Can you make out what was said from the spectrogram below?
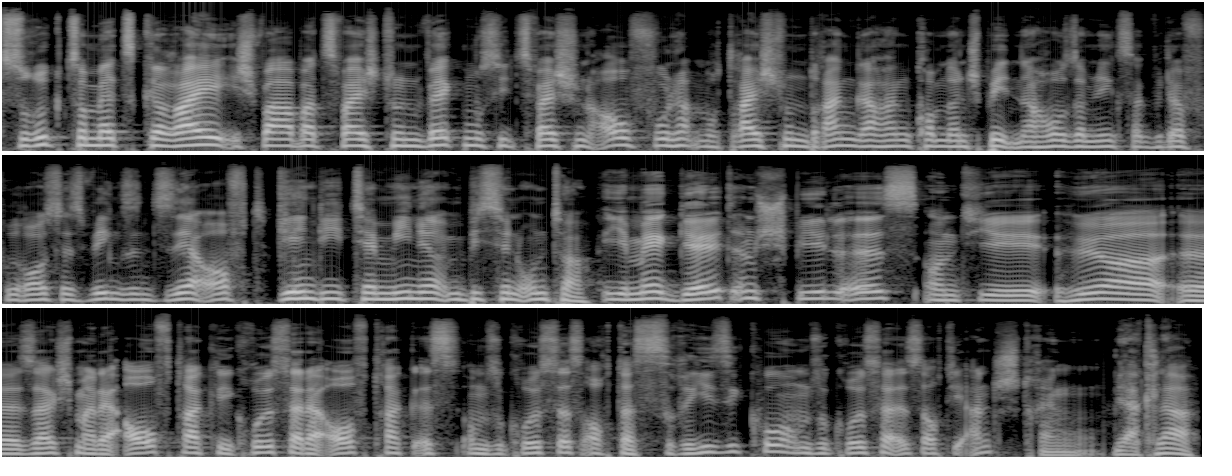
zurück zur Metzgerei. Ich war aber zwei Stunden weg, muss die zwei Stunden aufholen, hab noch drei Stunden drangehangen, komme dann spät nach Hause, am nächsten Tag wieder früh raus. Deswegen sind sehr oft, gehen die Termine ein bisschen unter. je mehr Geld im Spiel ist und je höher, äh, sag ich mal, der Auftrag, je größer der Auftrag ist, umso größer ist auch das Risiko, umso größer ist auch die Anstrengung. Ja, klar.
